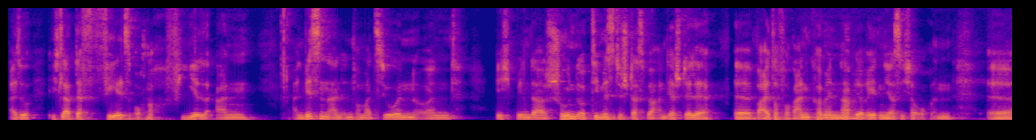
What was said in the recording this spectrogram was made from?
Also ich glaube, da fehlt es auch noch viel an, an Wissen, an Informationen und ich bin da schon optimistisch, dass wir an der Stelle äh, weiter vorankommen. Na, wir reden ja sicher auch in äh,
